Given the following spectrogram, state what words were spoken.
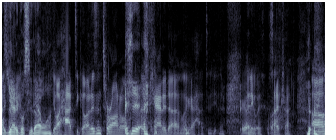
All-Star you got to go see that one. Yo, I had to go, and it was in Toronto, Yeah. like Canada. I'm like I had to be there. Okay. Anyways, sidetracked. Um,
